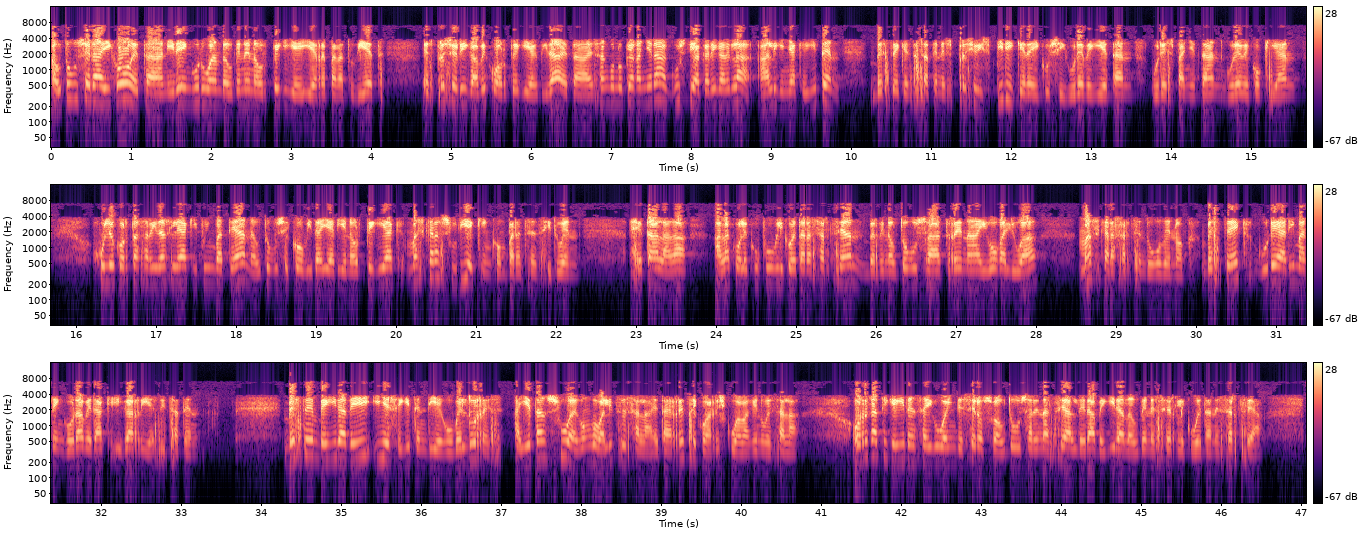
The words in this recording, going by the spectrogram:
Autobusera igo eta nire inguruan daudenen aurpegiei erreparatu diet. Espresiori gabeko aurpegiak dira eta esango nuke gainera guztiak ari garela ahaliginak egiten, bestek ez dezaten espresio izpirik ere ikusi gure begietan, gure espainetan, gure bekokian. Julio Cortázar idazleak ipuin batean autobuseko bidaiarien aurpegiak maskara zuriekin konparatzen zituen. Eta ala da, alako leku publikoetara sartzean, berdin autobusa, trena, igogailua, maskara jartzen dugu denok. Besteek gure arimaren gora berak igarri ez ditzaten. Besteen begiradei ies egiten diegu, beldurrez, haietan sua egongo balitz bezala eta erretzeko arriskua bagenu bezala. Horregatik egiten zaigu hain dezeroso autobusaren atzealdera begira dauden ezerlekuetan ezertzea.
